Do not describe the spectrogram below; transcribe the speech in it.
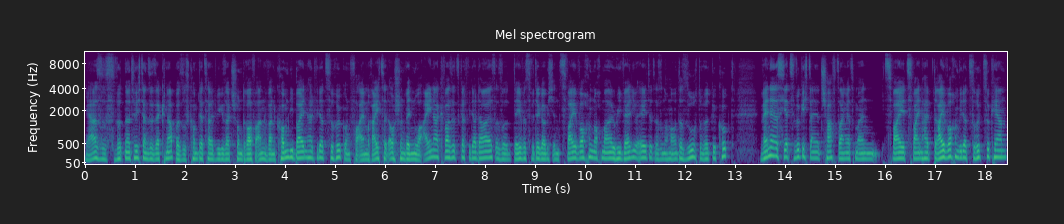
Ja, also es wird natürlich dann sehr, sehr knapp. Also es kommt jetzt halt, wie gesagt, schon drauf an, wann kommen die beiden halt wieder zurück und vor allem reicht es halt auch schon, wenn nur einer quasi jetzt gerade wieder da ist. Also Davis wird ja, glaube ich, in zwei Wochen nochmal revaluated, also nochmal untersucht und wird geguckt wenn er es jetzt wirklich dann jetzt schafft, sagen wir jetzt mal in zwei, zweieinhalb, drei Wochen wieder zurückzukehren,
